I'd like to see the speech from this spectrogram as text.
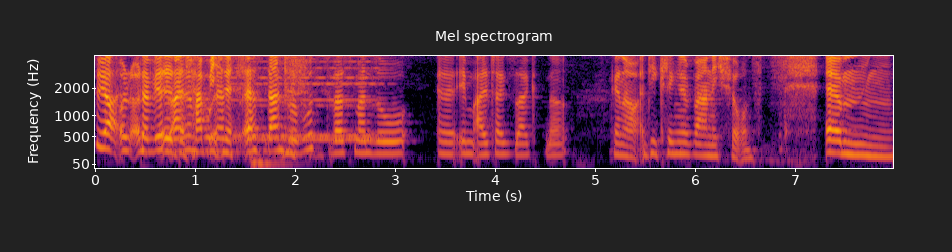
Ja, und, und da wird äh, das ich erst, erst dann bewusst, was man so äh, im Alltag sagt. Ne? Genau, die Klingel war nicht für uns. Ähm,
